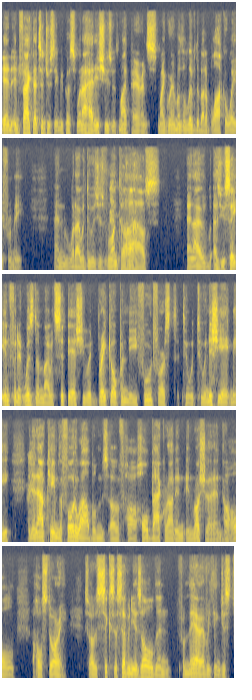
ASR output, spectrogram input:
And in fact, that's interesting because when I had issues with my parents, my grandmother lived about a block away from me. And what I would do is just run to her house. And I, as you say, infinite wisdom, I would sit there. She would break open the food first to, to initiate me. And then out came the photo albums of her whole background in, in Russia and her whole, her whole story. So I was six or seven years old. And from there, everything just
